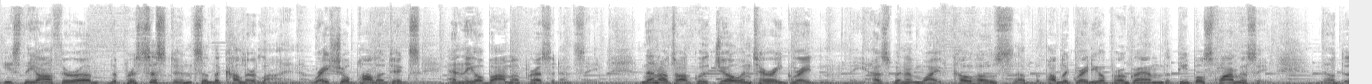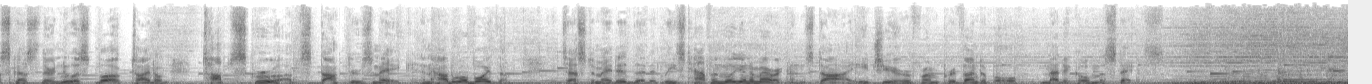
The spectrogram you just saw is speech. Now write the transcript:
He's the author of The Persistence of the Color Line Racial Politics and the Obama Presidency. then I'll talk with Joe and Terry Graedon, the husband and wife co hosts of the public radio program The People's Pharmacy. They'll discuss their newest book titled Top Screw Ups Doctors Make and How to Avoid Them. It's estimated that at least half a million Americans die each year from preventable medical mistakes. Música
